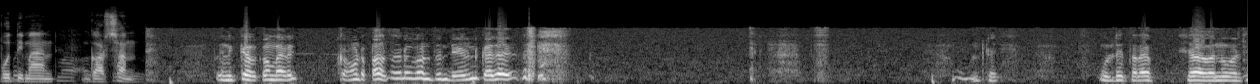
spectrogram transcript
बुद्धिमान गर्छन्। उल्टै तलाई सेवा गर्नुपर्छ।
